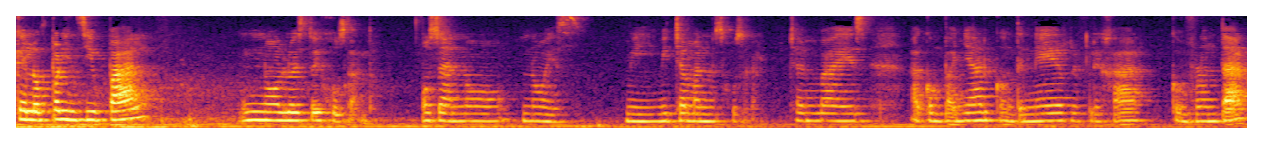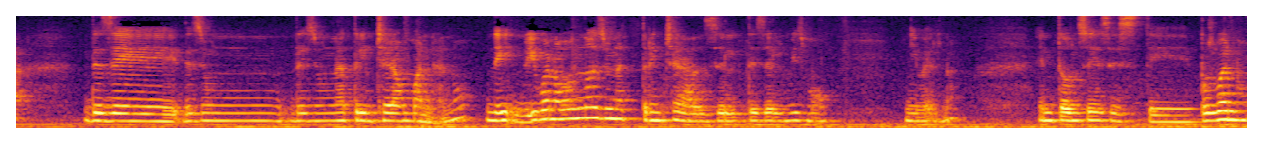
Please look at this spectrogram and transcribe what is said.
que lo principal no lo estoy juzgando. O sea, no, no es. Mi, mi chama no es juzgar chamba es acompañar, contener, reflejar, confrontar desde, desde, un, desde una trinchera humana, ¿no? Y, bueno, no es una trinchera, desde el, desde el mismo nivel, ¿no? Entonces, este, pues bueno,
